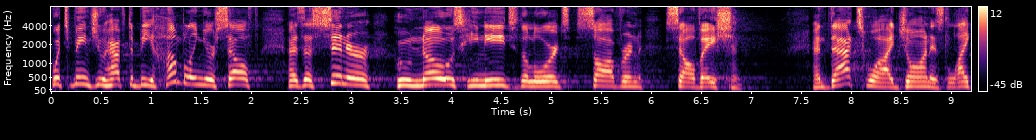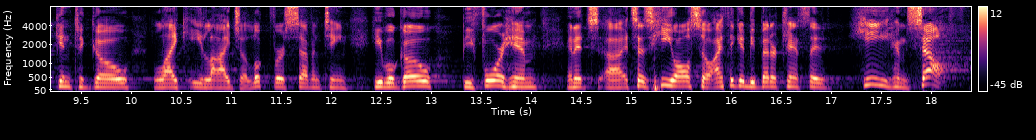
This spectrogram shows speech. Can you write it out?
which means you have to be humbling yourself as a sinner who knows he needs the Lord's sovereign salvation. And that's why John is likened to go like Elijah. Look, verse 17. He will go before him. And it's, uh, it says he also. I think it'd be better translated he himself,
